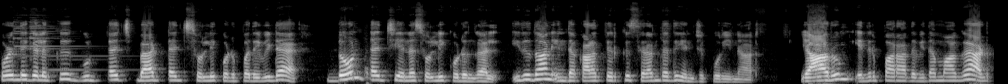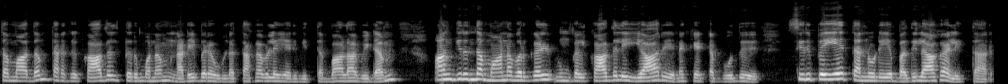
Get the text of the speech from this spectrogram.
குழந்தைகளுக்கு குட் டச் பேட் டச் சொல்லிக் கொடுப்பதை விட டோன்ட் டச் என சொல்லிக் கொடுங்கள். இதுதான் இந்த காலத்திற்கு சிறந்தது என்று கூறினார். யாரும் எதிர்பாராத விதமாக அடுத்த மாதம் தனக்கு காதல் திருமணம் நடைபெற உள்ள தகவலை அறிவித்த பாலாவிடம் அங்கிருந்த மாணவர்கள் உங்கள் காதலி யார் என கேட்டபோது சிரிப்பையே தன்னுடைய பதிலாக அளித்தார்.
